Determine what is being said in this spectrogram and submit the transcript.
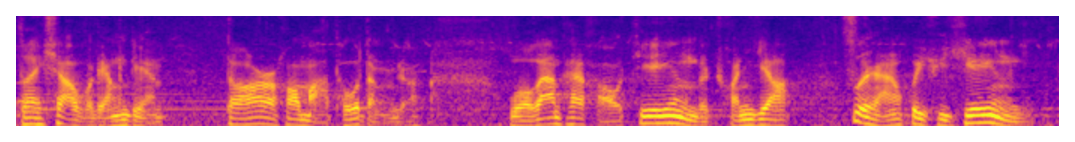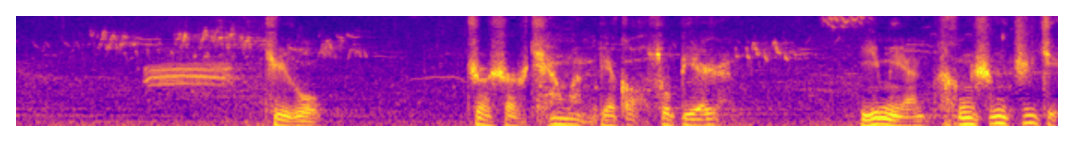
在下午两点到二号码头等着，我安排好接应的船家，自然会去接应你。记住，这事儿千万别告诉别人，以免横生枝节。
